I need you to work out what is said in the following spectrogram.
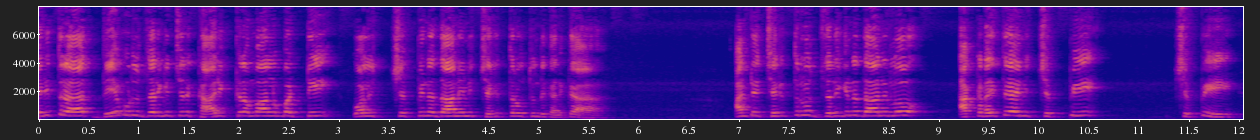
చరిత్ర దేవుడు జరిగించిన కార్యక్రమాలను బట్టి వాళ్ళు చెప్పిన దానిని చరిత్ర అవుతుంది కనుక అంటే చరిత్రలో జరిగిన దానిలో అక్కడైతే ఆయన చెప్పి చెప్పి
